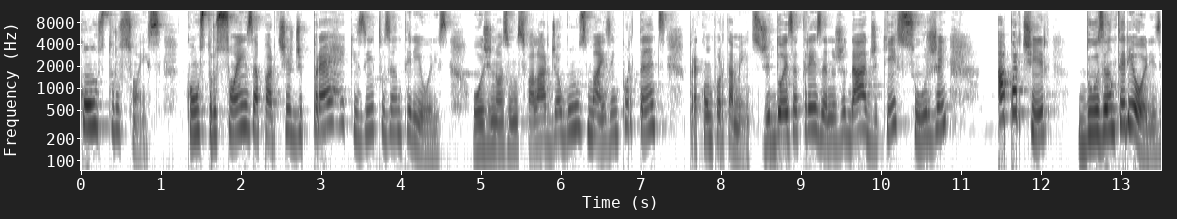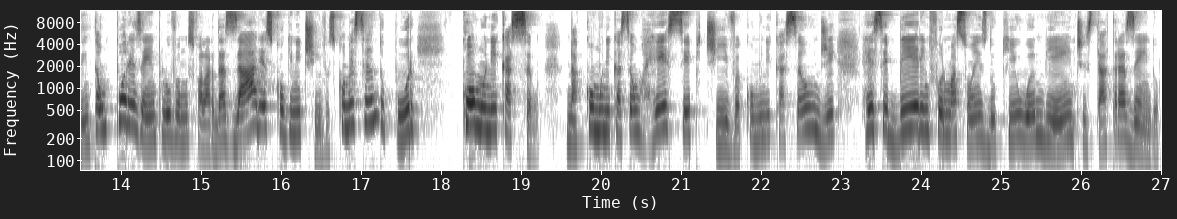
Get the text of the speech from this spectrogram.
construções. Construções a partir de pré-requisitos anteriores. Hoje nós vamos falar de alguns mais importantes para comportamentos de 2 a 3 anos de idade que surgem a partir dos anteriores. Então, por exemplo, vamos falar das áreas cognitivas, começando por comunicação, na comunicação receptiva, comunicação de receber informações do que o ambiente está trazendo.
